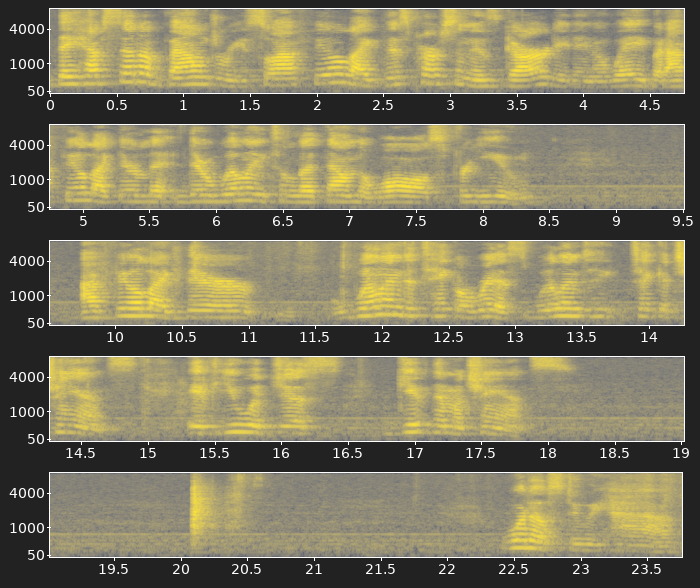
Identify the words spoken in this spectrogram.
they have set up boundaries. So I feel like this person is guarded in a way, but I feel like they're they're willing to let down the walls for you. I feel like they're willing to take a risk, willing to take a chance if you would just give them a chance. What else do we have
